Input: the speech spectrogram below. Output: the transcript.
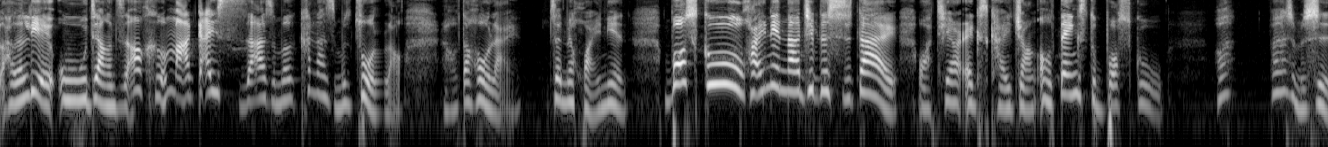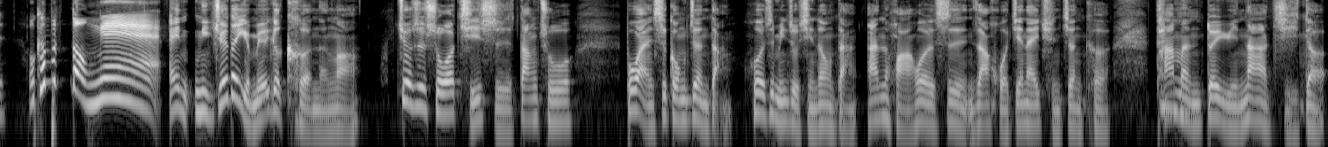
好像猎巫这样子啊，河马该死啊，什么看他什么坐牢，然后到后来。在那边怀念 Bosco，怀念纳吉的时代。哇，T R X 开张哦，Thanks to Bosco 啊，发生什么事？我看不懂哎。哎，你觉得有没有一个可能啊？就是说，其实当初不管是公正党，或者是民主行动党，安华，或者是你知道火箭那一群政客，他们对于纳吉的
